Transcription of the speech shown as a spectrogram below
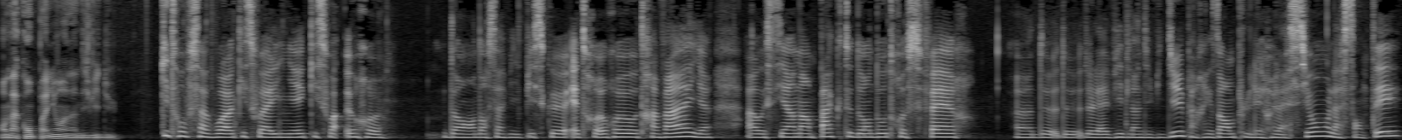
en accompagnant un individu? Qui trouve sa voie, qui soit aligné, qui soit heureux dans, dans, sa vie, puisque être heureux au travail a aussi un impact dans d'autres sphères de, de, la vie de l'individu, par exemple les relations, la santé.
